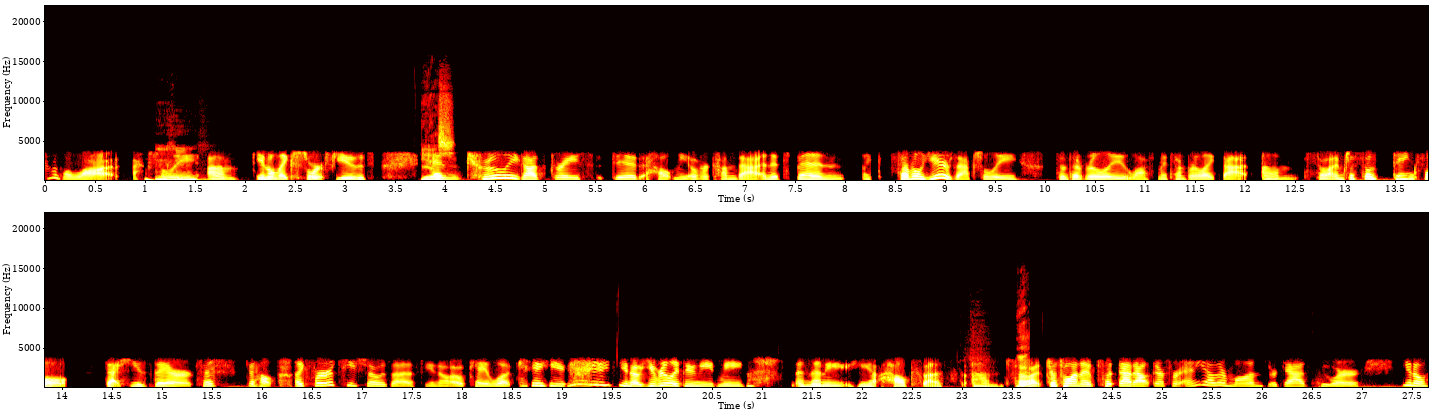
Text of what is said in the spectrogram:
kind of a lot actually. Um you know like short fuse yes. and truly, God's grace did help me overcome that. And it's been like several years actually since I've really lost my temper like that. Um, so I'm just so thankful that He's there to to help. Like first, He shows us, you know, okay, look, you, you know, you really do need me, and then He He helps us. Um, so Yeah. I just want to put that out there for any other moms or dads who are you know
